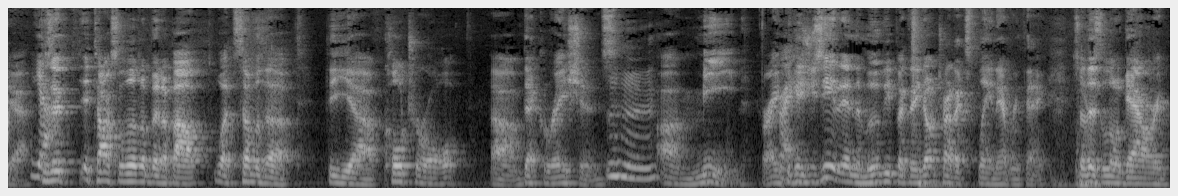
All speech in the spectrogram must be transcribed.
Yeah, Yeah. because it, it talks a little bit about what some of the the uh, cultural um, decorations um, mean, right? Right. Because you see it in the movie, but they don't try to explain everything. So this little gallery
